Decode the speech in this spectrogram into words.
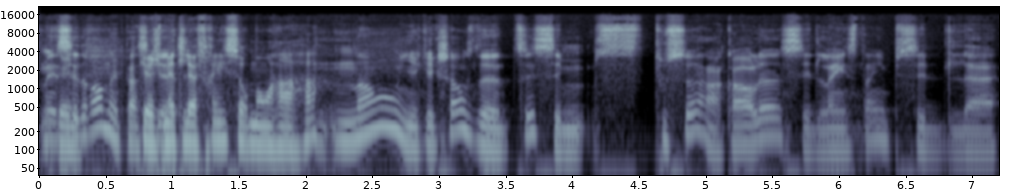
mais c'est drôle, mais parce que, que, je mette le frein sur mon haha. Non, il y a quelque chose de. Tu sais, tout ça, encore là, c'est de l'instinct, puis c'est de la.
